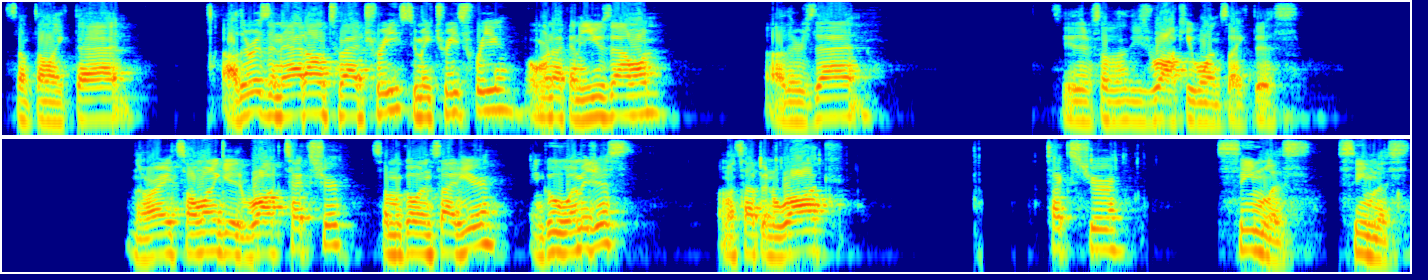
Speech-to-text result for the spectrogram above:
Something like that. Uh, there is an add-on to add trees, to make trees for you, but we're not going to use that one. Uh, there's that. See, there's some of these rocky ones like this. All right, so I want to get rock texture. So I'm going to go inside here in Google Images. I'm to type in rock texture seamless, seamless.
